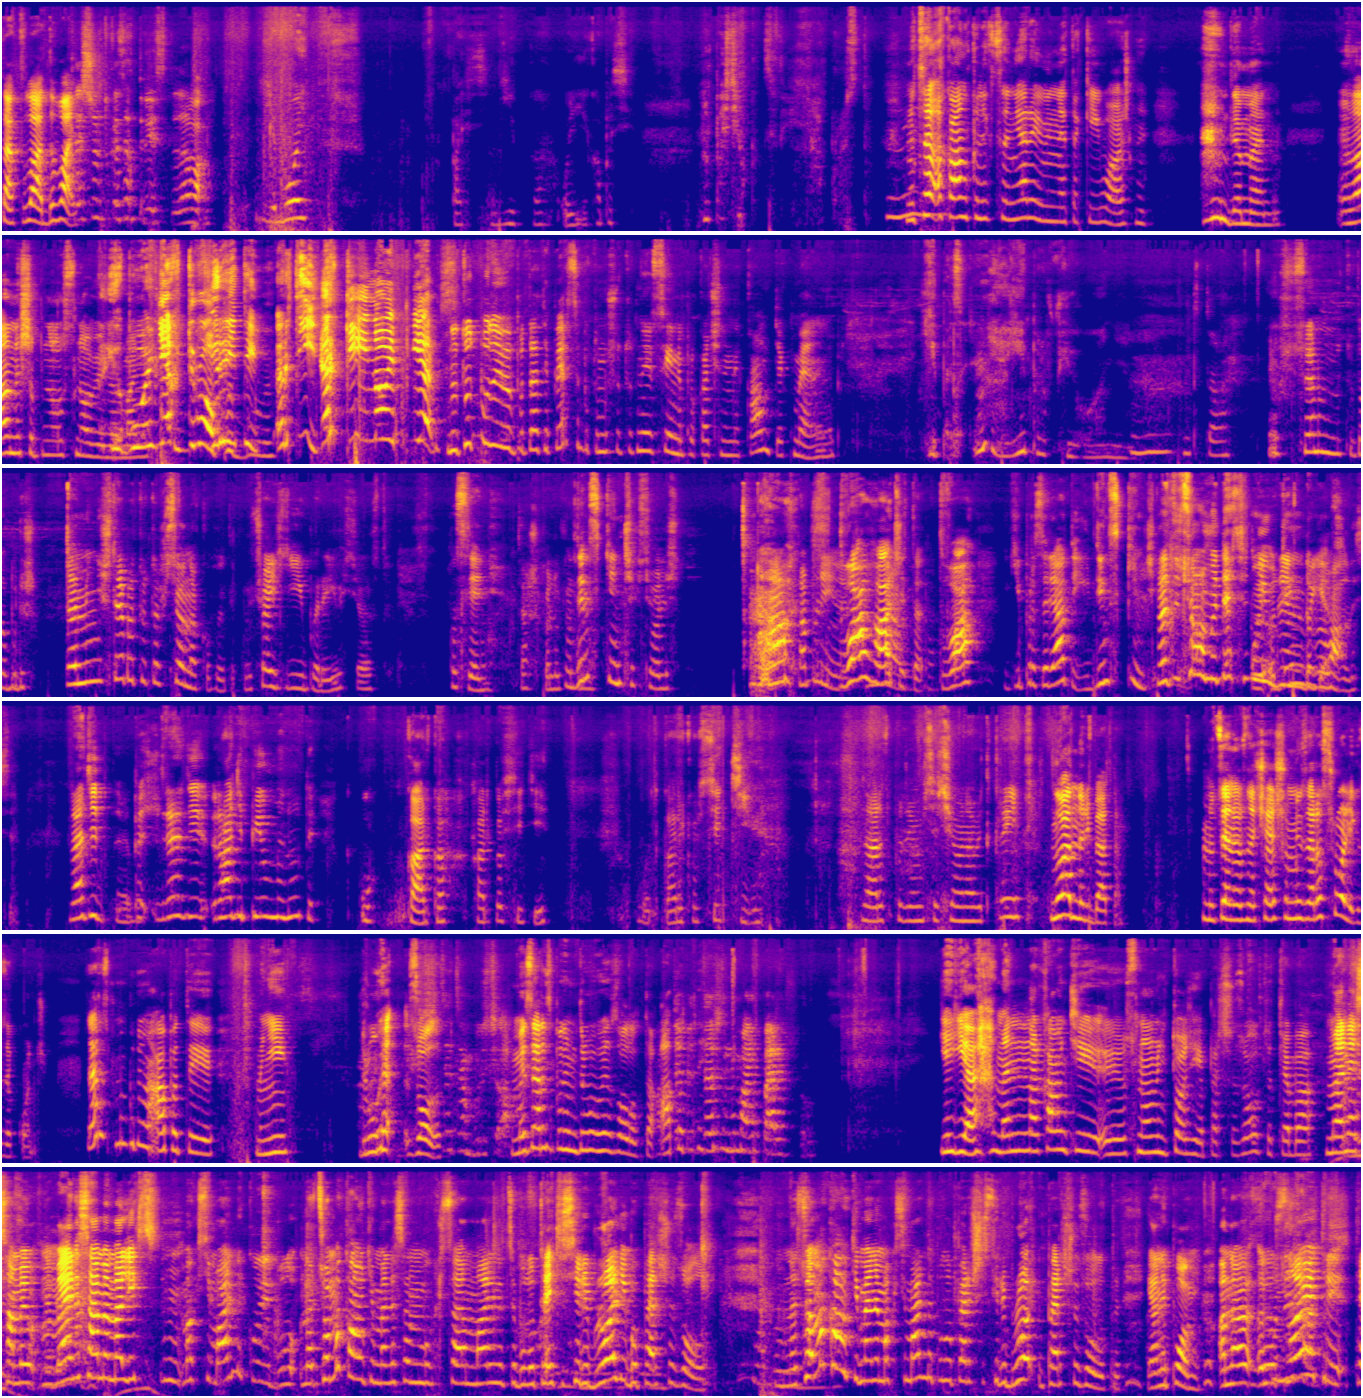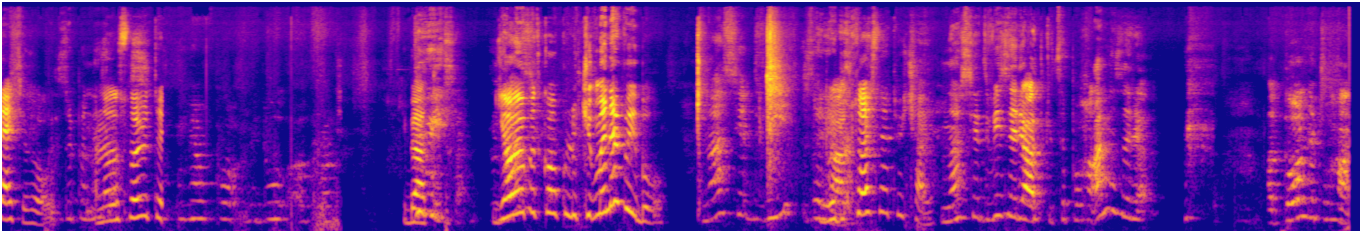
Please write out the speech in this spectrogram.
Так, Влад, давай. Це шутка за 300, давай. Ебой. Пасівка. Ой, яка пасівка. Ну, пасівка це фігня просто. Ну це аккаунт колекціонера і він не такий важний для мене. Головне, щоб на основі нормально. Як дропи Рти, були. арті, арті, новий перс. Ну тут буде випадати перси, бо тому що тут не сильно прокачаний аккаунт, як в мене. наприклад. Гіпер. Ні, гіперфіоні. М, Так. Якщо все одно туди будеш. Та мені ж треба тут все накопити, включай гіпери і все остальне. Последній. Ташка люблю. Один скінчик всього лиш. Та блін. Два гаджета, два гіперзаряди і один скінчик. Ну Ради чого ми 10 Ой, днів, один блін, боєць. добивалися? Раді, Вибач. раді, раді пів минути. У, карка. Карка в сіті. От карка в сіті. Зараз подивимося, чи вона відкриє. Ну ладно, ребята. Ну це не означає, що ми зараз ролик закончимо. Зараз ми будемо апати мені друге золото. Ми зараз будемо друге золото апати. навіть немає першого. Є, є. У мене на аккаунті е, основному теж є перше золото. Треба. У мене саме, у мене саме малі... максимальне, коли було. На цьому аккаунті в мене саме максимальне це було третє серебро, або перше золото. На цьому аккаунті в мене максимально було перше серебро і перше золото. Я не пам'ятаю. А на основі три... третє золото. А на основі поведу. Ребята, я випадково включив. Мене вибило. У нас є дві зарядки. хтось не відповідає. У нас є дві зарядки. Це погана зарядка. А то не погана.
